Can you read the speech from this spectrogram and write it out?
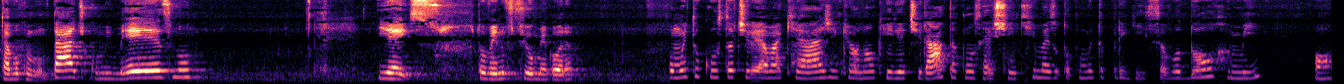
Tava com vontade, comi mesmo. E é isso. Tô vendo filme agora. Com muito custo eu tirei a maquiagem que eu não queria tirar, tá com os restinhos aqui, mas eu tô com muita preguiça. Eu vou dormir. Ó,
